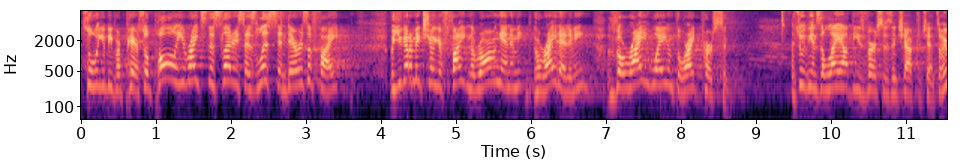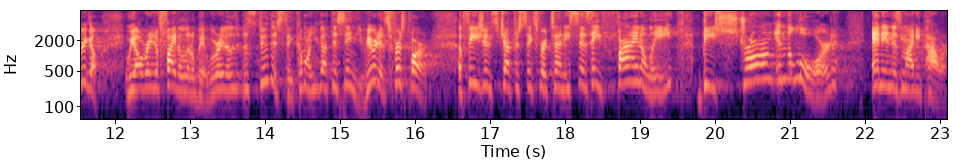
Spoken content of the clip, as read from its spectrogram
So we can be prepared. So Paul, he writes this letter, he says, listen, there is a fight. But you got to make sure you're fighting the wrong enemy, the right enemy, the right way with the right person. And so he begins to lay out these verses in chapter 10. So here we go. We all ready to fight a little bit. We're ready to let's do this thing. Come on, you got this in you. Here it is, first part. Ephesians chapter 6, verse 10. He says, Hey, finally, be strong in the Lord and in his mighty power.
